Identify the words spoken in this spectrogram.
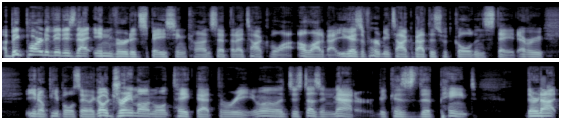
a big part of it is that inverted spacing concept that I talk a lot, a lot about. You guys have heard me talk about this with Golden State. Every, you know, people will say like, "Oh, Draymond won't take that three. Well, it just doesn't matter because the paint they're not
